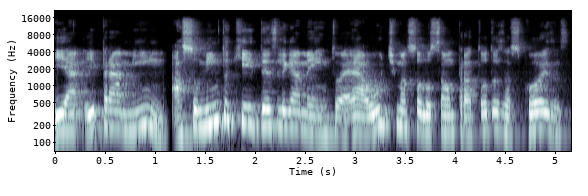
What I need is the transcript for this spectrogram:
E, e para mim, assumindo que desligamento é a última solução para todas as coisas,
